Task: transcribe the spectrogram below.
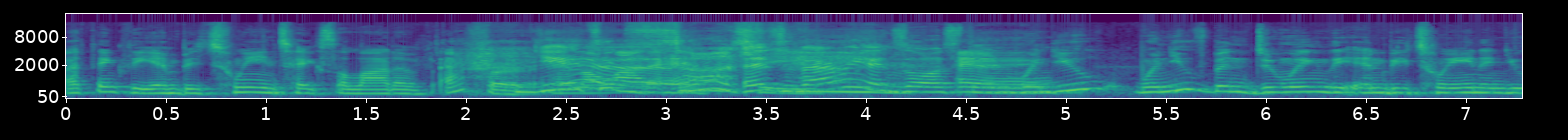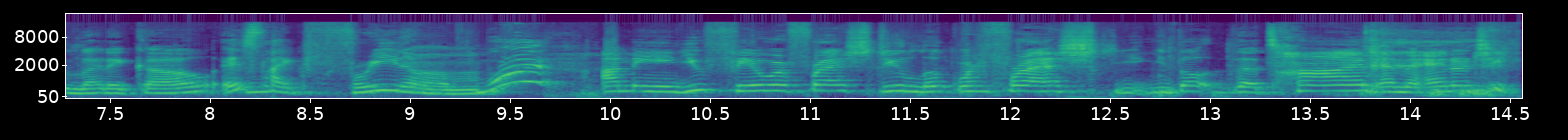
I think the in between takes a lot of effort. yeah, and a lot of it's, energy. it's very exhausting. And when you when you've been doing the in between and you let it go, it's like freedom. What? I mean, you feel refreshed, you look refreshed. You, the, the time and the energy.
